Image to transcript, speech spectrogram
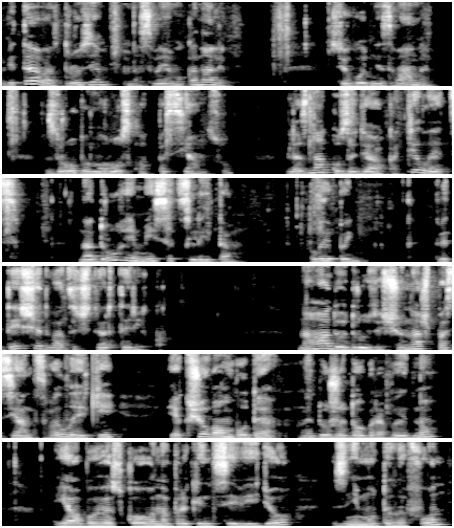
Вітаю вас, друзі, на своєму каналі. Сьогодні з вами зробимо розклад пасіянсу для знаку Зодіака Тілець на другий місяць літа, липень 2024 рік. Нагадую, друзі, що наш пасіянс великий. Якщо вам буде не дуже добре видно, я обов'язково наприкінці відео зніму телефон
